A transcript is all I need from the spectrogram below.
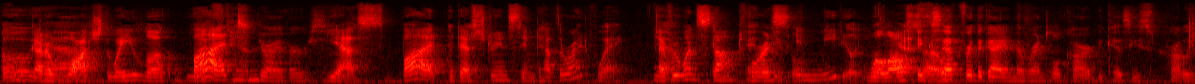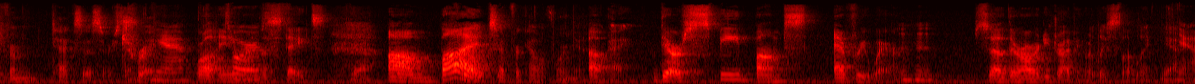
Oh, Gotta yeah. watch the way you look. But Left-hand drivers. yes, but pedestrians seem to have the right of way. Yeah, Everyone stopped and- for and us people. immediately. Well, Yeah. also Except for the guy in the rental car because he's probably from Texas or something. True. Yeah. well, anywhere in the states. Yeah. Um, Well, but except for California. okay, there are speed bumps everywhere, Mm-hmm. so they're already driving really slowly. Yeah. Yeah.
